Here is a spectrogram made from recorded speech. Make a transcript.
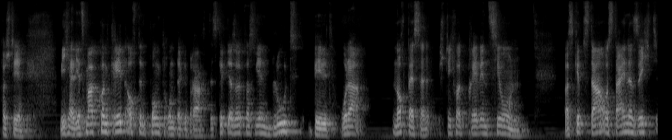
verstehe. Michael, jetzt mal konkret auf den Punkt runtergebracht. Es gibt ja so etwas wie ein Blutbild oder noch besser, Stichwort Prävention. Was gibt es da aus deiner Sicht?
